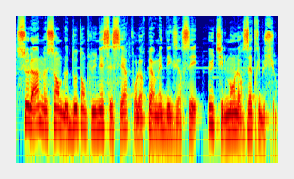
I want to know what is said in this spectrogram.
Cela me semble d'autant plus nécessaire pour leur permettre d'exercer utilement leurs attributions.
